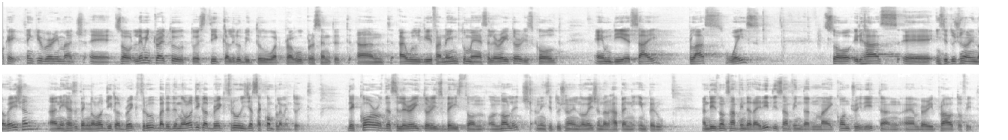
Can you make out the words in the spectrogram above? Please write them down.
Okay, thank you very much. Uh, so let me try to, to stick a little bit to what Prabhu presented. And I will give a name to my accelerator. It's called MDSI Plus Waze. So it has uh, institutional innovation and it has a technological breakthrough, but the technological breakthrough is just a complement to it. The core of the accelerator is based on, on knowledge and institutional innovation that happened in Peru. And this is not something that I did, it's something that my country did, and I'm very proud of it.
